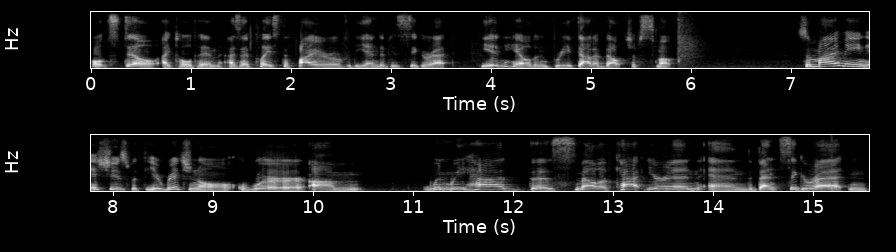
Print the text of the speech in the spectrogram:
Hold still, I told him as I placed the fire over the end of his cigarette. He inhaled and breathed out a belch of smoke. So, my main issues with the original were um, when we had the smell of cat urine and the bent cigarette, and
